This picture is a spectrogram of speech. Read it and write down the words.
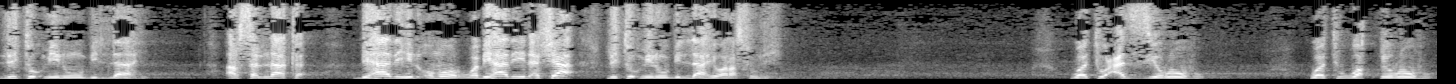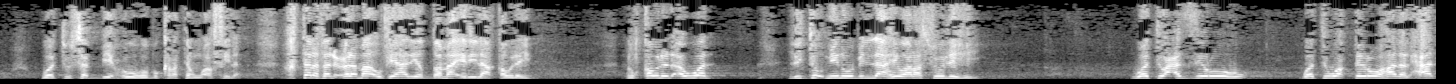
لتؤمنوا بالله. أرسلناك بهذه الأمور وبهذه الأشياء لتؤمنوا بالله ورسوله. وتعزروه وتوقروه وتسبحوه بكرة وأصيلا. اختلف العلماء في هذه الضمائر إلى قولين. القول الأول لتؤمنوا بالله ورسوله وتعزروه وتوقروه هذا الحال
